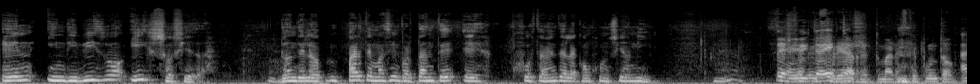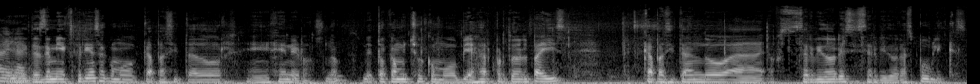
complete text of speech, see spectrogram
en individuo y sociedad, donde la parte más importante es justamente la conjunción y. Perfecto, me gustaría retomar este punto. Eh, desde mi experiencia como capacitador en géneros, ¿no? Me toca mucho como viajar por todo el país capacitando a servidores y servidoras públicas.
